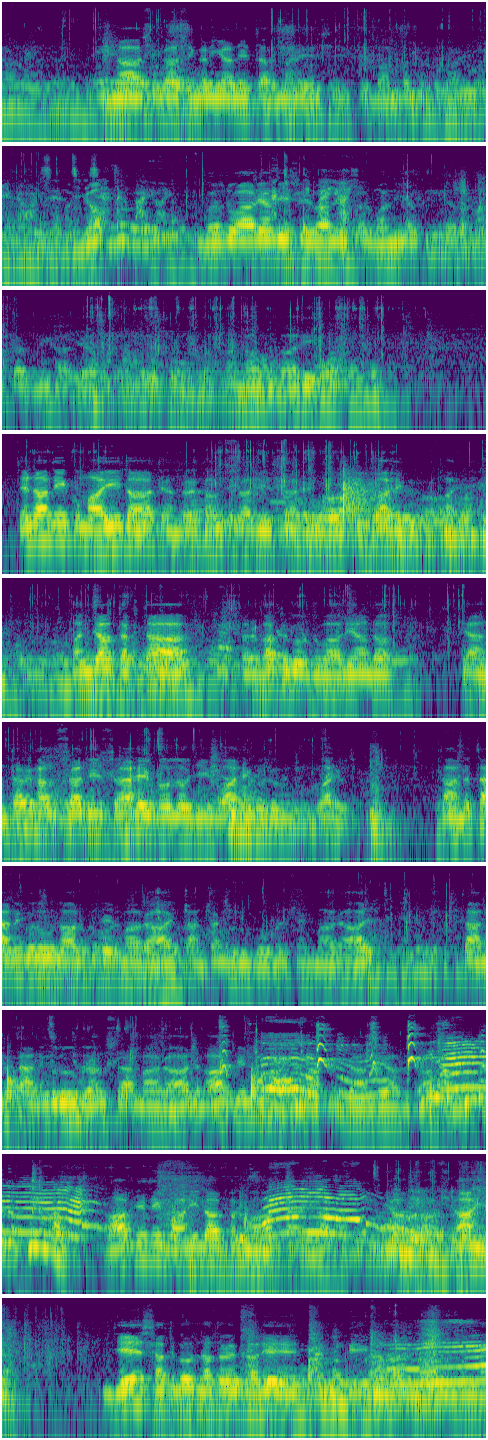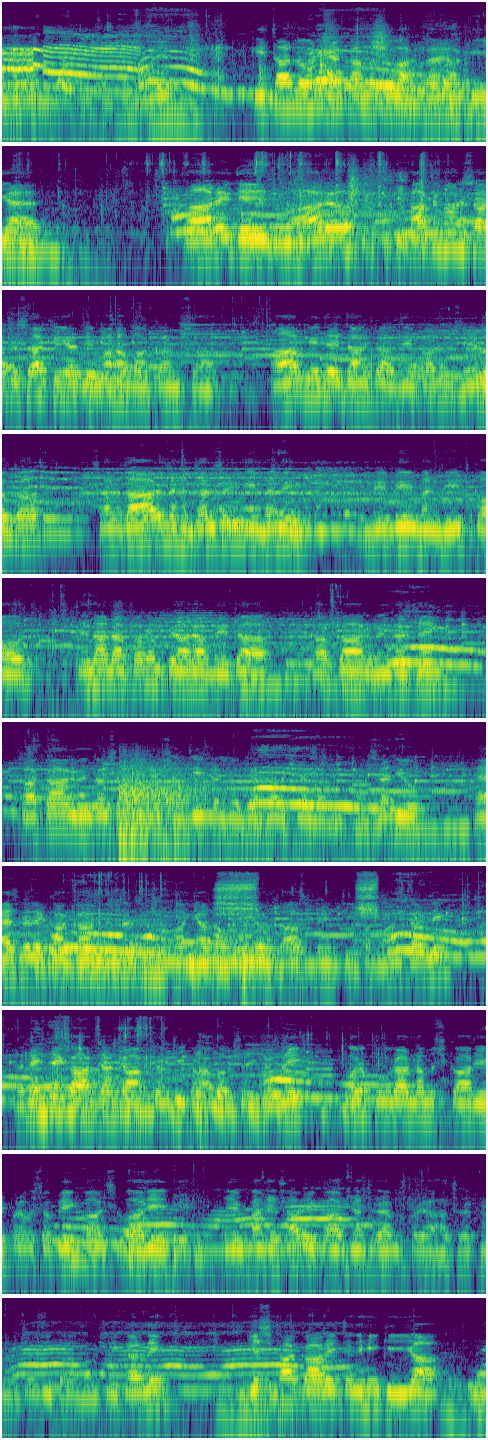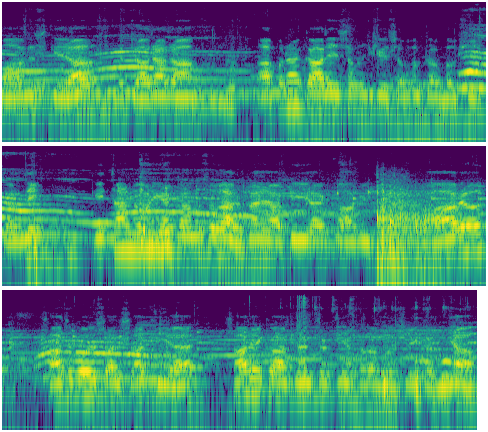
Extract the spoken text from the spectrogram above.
ਨਾ ਸਿੰਘਾ ਸਿੰਘਣੀਆਂ ਨੇ ਧਰਮ ਹੈ ਸੀ ਤੇ ਬੰਦਨ ਗੁਰਦੁਆਰੇ। ਗੁਰਦੁਆਰਿਆਂ ਦੀ ਸੇਵਾ ਲਈ ਕੁਰਬਾਨੀਆਂ ਕੀ ਧਰਮ ਨਹੀਂ ਹਾਰਿਆ। ਨਾਮ ਹੁੰਦਾ ਹੀ। ਇਹਨਾਂ ਦੀ ਕਮਾਈ ਦਾ ਤੇ ਅੰਦਰ ਖਾਲਸਾ ਜੀ ਸਾਹਿਬ ਵਾਹਿਗੁਰੂ ਵਾਹਿਗੁਰੂ। ਪੰਜਾਂ ਤਖਤਾ ਸਰਬੱਤ ਗੁਰਦੁਆਰਿਆਂ ਦਾ ਤੇ ਅੰਦਰ ਖਾਲਸਾ ਜੀ ਸਾਹਿਬ ਬੋਲੋ ਜੀ, ਵਾਹਿਗੁਰੂ ਵਾਹਿਗੁਰੂ। ਧੰਨ ਧੰਨ ਗੁਰੂ ਨਾਨਕ ਦੇਵ ਮਹਾਰਾਜ, ਧੰਨ ਧੰਨ ਗੁਰੂ ਗੋਬਿੰਦ ਸਿੰਘ ਮਹਾਰਾਜ, ਧੰਨ ਧੰਨ ਗੁਰੂ ਗ੍ਰੰਥ ਸਾਹਿਬ ਮਹਾਰਾਜ, ਆਪ ਜੀ ਨੂੰ ਹਾਜ਼ਰ ਨਾਜ਼ਰ ਜਾਣਦੇ ਆ ਆਪ ਜੀ ਦੀ ਬਾਣੀ ਦਾ ਫਰਮਾਨ ਸ਼ਾਹੀਆਂ। ਜੇ ਸਤਗੁਰ ਨਦਰ ਕਰੇ ਤੈਨੂੰ ਕੀ ਗਾਲ ਨਾਮ ਕੀਤਾ ਲੋੜੀਆ ਕੰਮ ਸੁਹਾਰ ਪਿਆ ਆਖੀਐ। ਸਾਰੇ ਦੇ ਦਵਾਰ, ਸਤਗੁਰ ਸਤ ਸਾਖੀ ਅਤੇ ਮਹਾਵਾਕਾਂਸਾ ਆਪ ਜੀ ਦੇ ਦਰ ਘਰ ਦੇ ਪਰਮ ਸੇਵਕ, ਸਰਦਾਰ ਮਹਿੰਦਰ ਸਿੰਘ ਜੀ ਮੱਲੀ ਬੀਬੀ ਮਨਜੀਤ ਕੌਰ। ਇਹਨਾਂ ਦਾ ਪਰਮ ਪਿਆਰਾ ਬੇਟਾ ਕਾਕਾ ਰਵਿੰਦਰ ਸਿੰਘ ਕਾਕਾ ਅਰਵਿੰਦਰ ਸਿੰਘ ਜੀ ਦੀ ਸ਼ਾਦੀ ਦਾ ਜੋ ਜੱਗਾ ਰੱਖਿਆ ਸਾਡਾ ਜੀ ਉਹ ਇਸ ਵੇਲੇ ਕਾਕਾ ਅਰਵਿੰਦਰ ਸਿੰਘ ਮਾਈਆਂ ਦਾ ਵੀ ਅਰਦਾਸ, ਬੇਨਤੀ ਪ੍ਰਵਾਨ ਕਰਨੀ, ਰਹਿੰਦੇ ਕਾਰਜਾਂ ਚ ਆਪ ਚੜ੍ਹਦੀ ਕਲਾ ਬਖਸ਼ਿਸ਼ ਕਰਨੀ ਔਰ ਪੂਰਾ ਨਮਸਕਾਰੇ, ਪ੍ਰਭ ਸਭੇ ਕਾਜ ਸਵਾਰੇ ਦੇਵਕਾਂ ਦੇ ਸਾਰੇ ਕਾਰਜਾਂ ਚ ਰਹਿਮ ਭਰਿਆ ਹੱਥ ਰੱਖਣਾ, ਚੜ੍ਹਦੀ ਕਲਾ ਬਖਸ਼ਿਸ਼ ਕਰਨੀ। ਜਿਸ ਕਾ ਕਾਰਜ ਨਹੀਂ ਕੀਆ, ਮਾਨਸ ਕਿਆ, ਵਿਚਾਰਾ ਰਾਮ, ਆਪਣਾ ਕਾਰਜ ਸਮਝ ਕੇ ਸਫਲਤਾ ਬਖਸ਼ਿਸ਼ ਕਰਨੀ। ਕੀਤਾ ਲੋੜੀਆਂ ਕੰਮ ਸੁਧਾਰ ਪਿਆ ਕੀ ਹੈ ਕਾਰਜ ਸੁਧਾਰ ਸਤਿਗੁਰ ਸਰ ਸਾਖੀ ਹੈ, ਸਾਰੇ ਕਾਰਜਾਂ ਚੜ੍ਹਦੀਆਂ ਕਲਾ ਬਖਸ਼ੇ ਕਰਨੀਆਂ।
